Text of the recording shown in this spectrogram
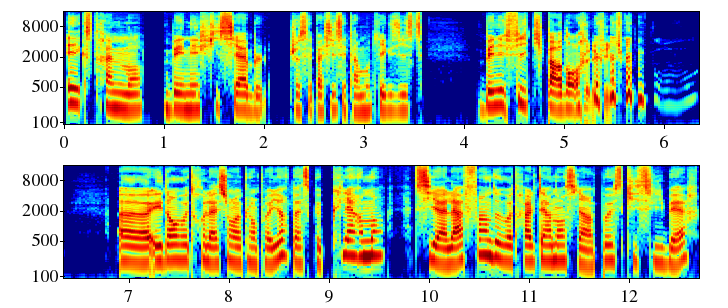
extrêmement bénéficiable. Je ne sais pas si c'est un mot qui existe. Bénéfique, pardon. Bénéfique. Euh, et dans votre relation avec l'employeur, parce que clairement, si à la fin de votre alternance, il y a un poste qui se libère,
